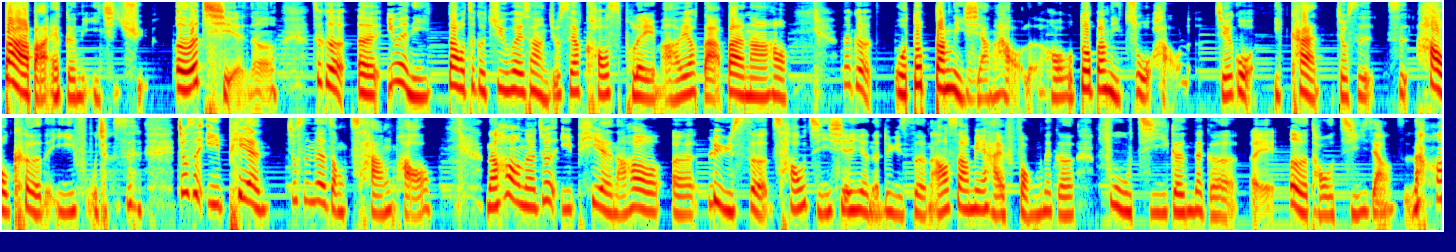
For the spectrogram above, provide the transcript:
爸爸要跟你一起去，而且呢，这个呃，因为你到这个聚会上，你就是要 cosplay 嘛，还要打扮啊，哈。”那个我都帮你想好了，好，我都帮你做好了，结果一看就是是浩克的衣服，就是就是一片。就是那种长袍，然后呢，就一片，然后呃，绿色，超级鲜艳的绿色，然后上面还缝那个腹肌跟那个诶、欸、二头肌这样子，然后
